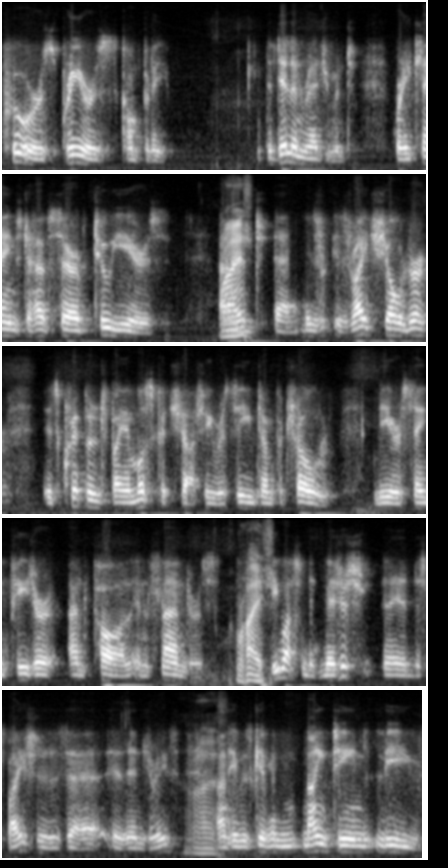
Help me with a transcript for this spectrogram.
Preers, Preers Company, the Dillon Regiment, where he claims to have served two years. Right. Uh, his, his right shoulder is crippled by a musket shot he received on patrol near St. Peter and Paul in Flanders. right. He wasn't admitted uh, despite his uh, his injuries, Right. and he was given 19 leaves,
